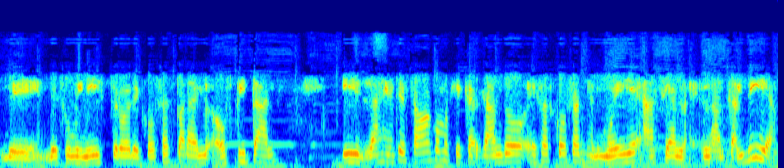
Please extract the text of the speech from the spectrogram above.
de, suministro, de cosas para el hospital. Y la gente estaba como que cargando esas cosas del muelle hacia la alcaldía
